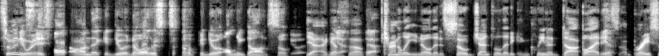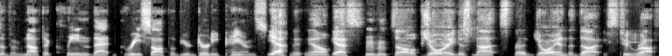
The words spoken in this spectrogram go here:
So Anyway, anyway, it's, it's all Dawn that can do it. No other soap can do it. Only Dawn soap do it. yeah, I guess Yeah, so. yeah. Trying to let you know that it's so gentle that it can clean a duck, but Yeah. it's abrasive enough to clean that grease off of your dirty pans. Yeah, you know, yes. hmm So joy does not spread joy in the duck. It's too rough.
